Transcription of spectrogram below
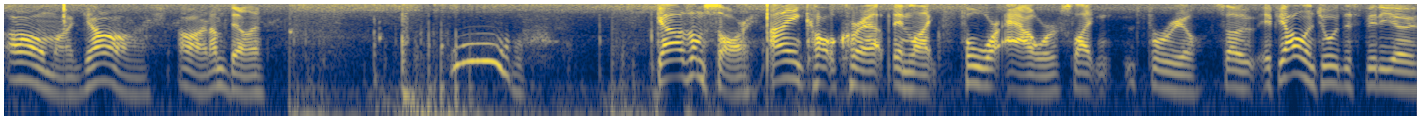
Oh my gosh. All right, I'm done. Woo. Guys, I'm sorry. I ain't caught crap in like four hours, like for real. So if y'all enjoyed this video,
